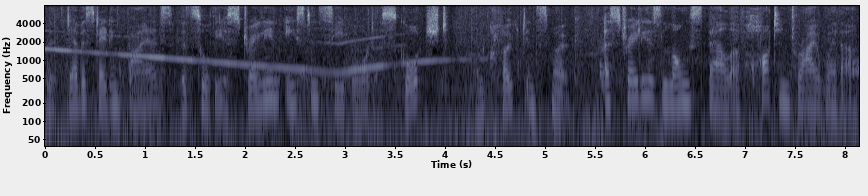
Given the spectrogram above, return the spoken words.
with devastating fires that saw the Australian eastern seaboard scorched and cloaked in smoke. Australia's long spell of hot and dry weather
